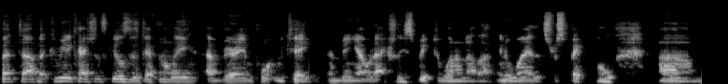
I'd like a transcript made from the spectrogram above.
But uh, but communication skills is definitely a very important key, and being able to actually speak to one another in a way that's respectful um,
